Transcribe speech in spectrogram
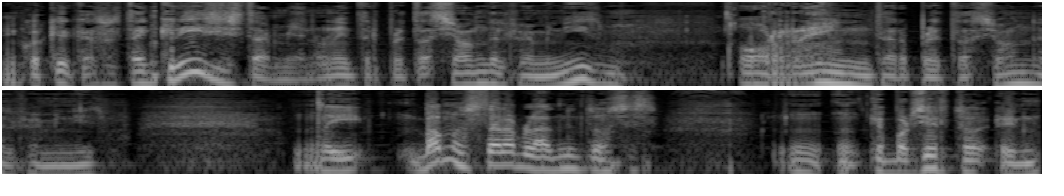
En cualquier caso, está en crisis también una interpretación del feminismo o reinterpretación del feminismo. Y vamos a estar hablando entonces, mm, que por cierto, en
